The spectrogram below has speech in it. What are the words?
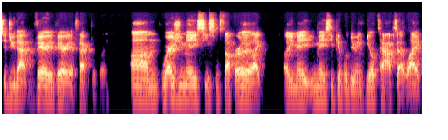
to do that very very effectively. Um, whereas you may see some stuff earlier, like oh, you may you may see people doing heel taps at like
